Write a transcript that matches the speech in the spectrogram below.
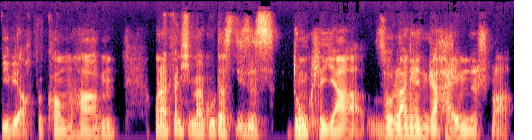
die wir auch bekommen haben. Und dann fand ich immer gut, dass dieses dunkle Jahr so lange ein Geheimnis war.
